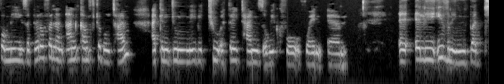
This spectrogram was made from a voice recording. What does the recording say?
for me is a bit of an, an, uncomfortable time. I can do maybe two or three times a week for for an um, early evening, but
